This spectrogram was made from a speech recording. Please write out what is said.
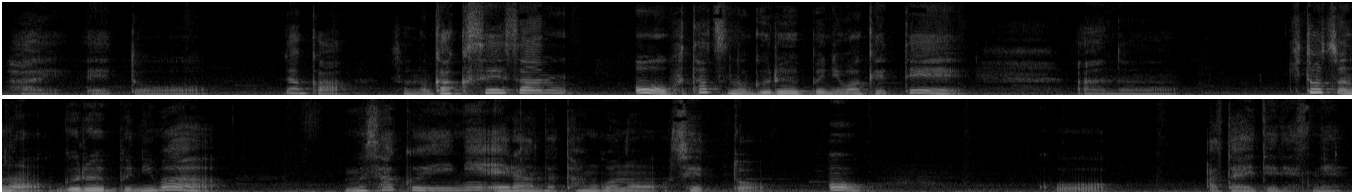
はいえーと、なんかその学生さんを2つのグループに分けてあの1つのグループには無作為に選んだ単語のセットをこう与えてですね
